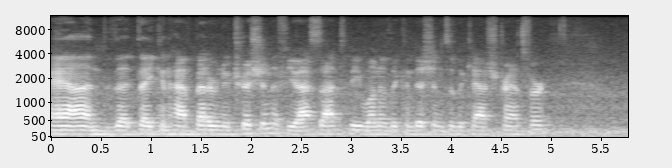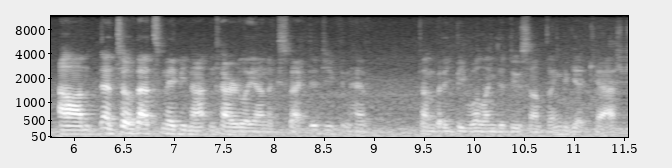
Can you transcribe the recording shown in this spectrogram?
and that they can have better nutrition if you ask that to be one of the conditions of the cash transfer. Um, and so that's maybe not entirely unexpected. You can have somebody be willing to do something to get cash.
